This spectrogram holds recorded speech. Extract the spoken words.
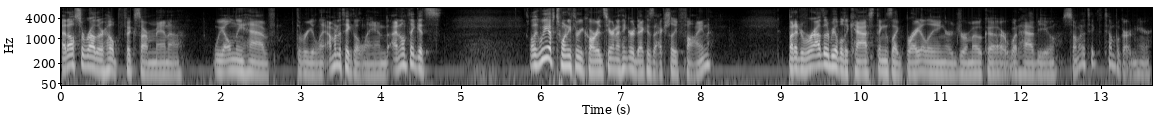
I'd also rather help fix our mana. We only have three land. I'm going to take the land. I don't think it's... Like, we have 23 cards here, and I think our deck is actually fine. But I'd rather be able to cast things like Brightling or Dromoka or what have you. So I'm going to take the Temple Garden here.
